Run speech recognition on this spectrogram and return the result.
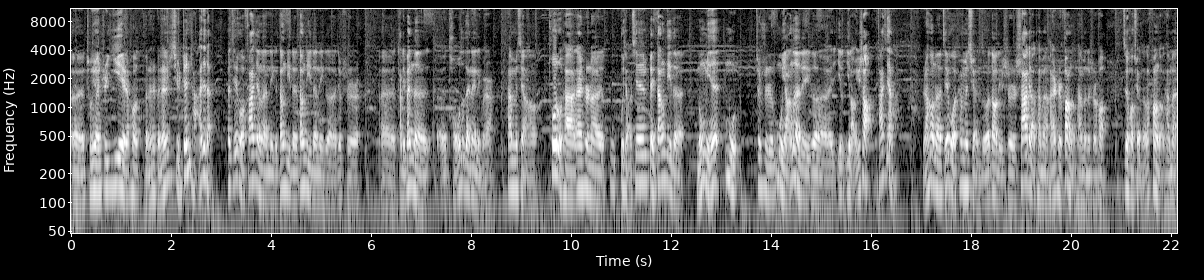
呃成员之一，然后本来是本来是去侦察去的。那结果发现了那个当地的当地的那个就是，呃，塔利班的呃头子在那里边，他们想拖住他，但是呢不不小心被当地的农民牧就是牧羊的这个 一一老一少发现了，然后呢，结果他们选择到底是杀掉他们还是放走他们的时候，最后选择了放走他们，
